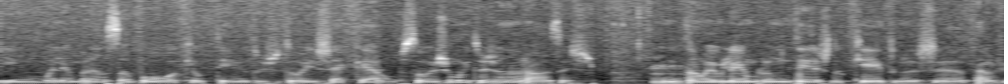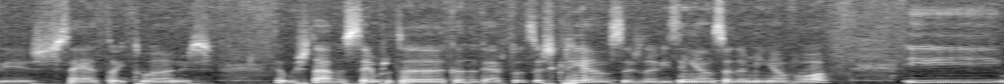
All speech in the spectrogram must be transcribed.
e uma lembrança boa que eu tenho dos dois é que eram pessoas muito generosas. Uhum. Então eu lembro-me desde que dos talvez 7, 8 anos eu gostava sempre de carregar todas as crianças da vizinhança da minha avó e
